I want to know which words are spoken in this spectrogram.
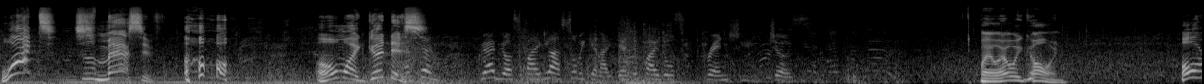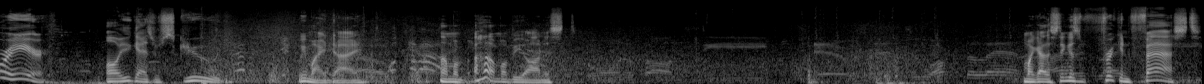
What? This is massive. Oh, oh my goodness. Captain, grab your spyglass so we can identify those French leechers. Wait, where are we going? Over here. Oh, you guys are screwed. We might die. I'm gonna I'm gonna be honest. Oh my god, this thing is freaking fast.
